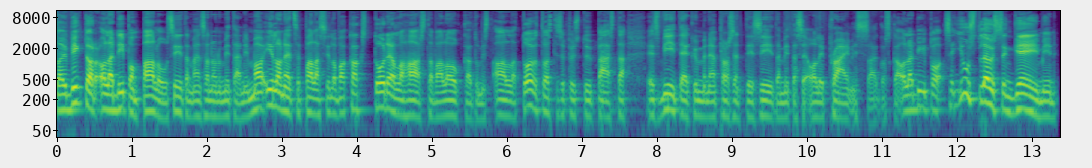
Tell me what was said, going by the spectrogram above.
Toi Victor Oladipon paluu, siitä mä en sanonut mitään, niin mä oon iloinen, että se palasi. Sillä vaan kaksi todella haastavaa loukkaantumista alla. Toivottavasti se pystyy päästä edes 50 prosenttia siitä, mitä se oli Primissaan, koska Oladipo, se just löysi sen gamein,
